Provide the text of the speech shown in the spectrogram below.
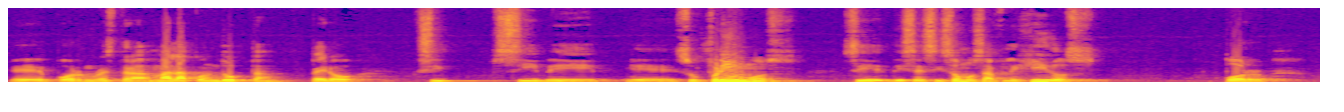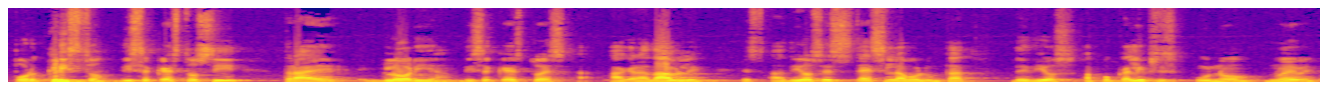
eh, por nuestra mala conducta, pero si si eh, sufrimos, ¿sí? dice, si somos afligidos por, por Cristo, dice que esto sí trae gloria, dice que esto es agradable es, a Dios, es la voluntad de Dios. Apocalipsis 1.9.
